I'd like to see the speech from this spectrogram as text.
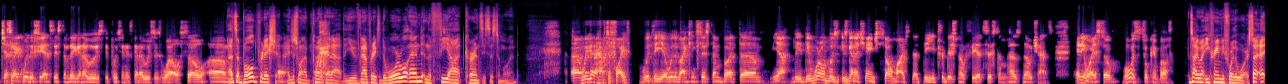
just like with the fiat system, they're going to lose. The Putin is going to lose as well. So um, that's a bold prediction. Uh, I just want to point that out that you've now predicted the war will end and the fiat currency system will end. Uh, we're going to have to fight with the uh, with the banking system, but um, yeah, the, the world was is going to change so much that the traditional fiat system has no chance. Anyway, so what was it talking about? Talking about Ukraine before the war. So uh,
